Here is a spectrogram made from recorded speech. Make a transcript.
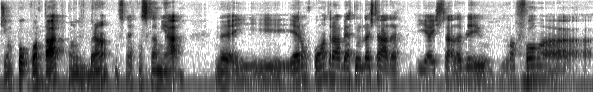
tinham pouco contato com os brancos, né, com os caminhar, né, e eram contra a abertura da estrada. E a estrada veio de uma forma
